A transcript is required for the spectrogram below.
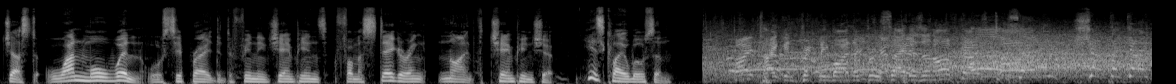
just one more win will separate the defending champions from a staggering ninth championship. Here's Clay Wilson. Taken quickly by the Crusaders and off goes The gate.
